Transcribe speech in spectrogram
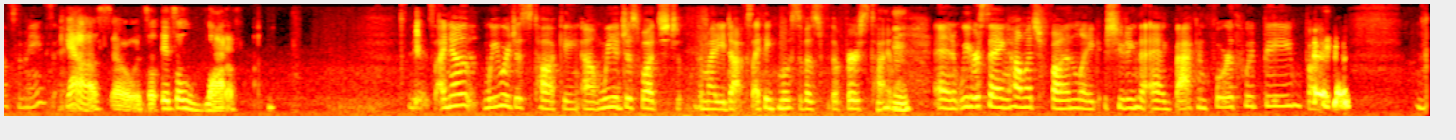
that's amazing. yeah, so it's a, it's a lot of fun. It is. I know we were just talking. Um, we had just watched The Mighty Ducks. I think most of us for the first time, Mhm. and we were saying how much fun like shooting the egg back and forth would be. But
